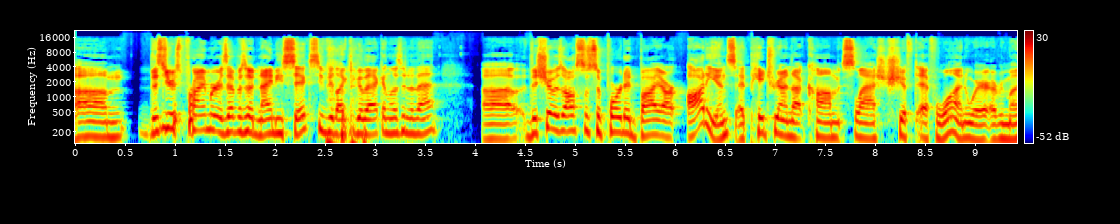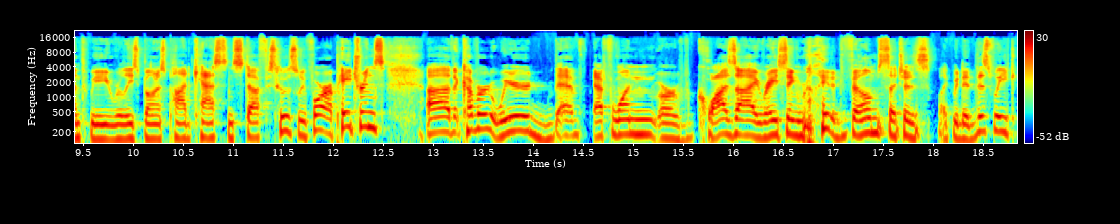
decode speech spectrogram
Um, this year's primer is episode 96. If you'd like to go back and listen to that. Uh, the show is also supported by our audience at patreon.com slash shiftf1 where every month we release bonus podcasts and stuff exclusively for our patrons uh, that covered weird F- f1 or quasi racing related films such as like we did this week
